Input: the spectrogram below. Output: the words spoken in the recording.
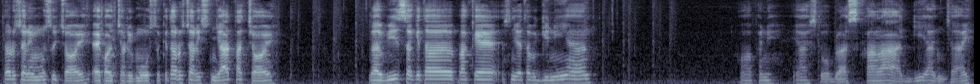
Kita harus cari musuh coy. Eh kalau cari musuh kita harus cari senjata coy. Gak bisa kita pakai senjata beginian. Oh apa nih? Ya S12 kalah lagi anjay.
